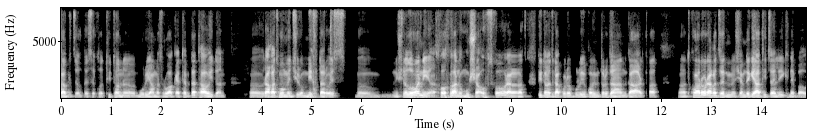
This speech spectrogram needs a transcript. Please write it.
გაგრძელდეს. ეხლა თვითონ მური ამას რო აკეთებდა თავიდან რაღაც მომენტში რომ მიხვდა რომ ეს მნიშვნელოვანია, ხო? ანუ მუშაობს, ხო? რაღაც თვითონაც გაკვირებული იყო, იმიტომ რომ ძალიან გაარტყა. თქვა რომ რაღაც შემდეგი 10 წელი იქნებაო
